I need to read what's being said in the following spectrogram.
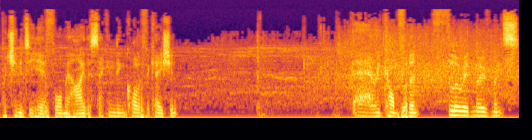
Opportunity here for Mihai, the second in qualification. Very confident, fluid movements.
